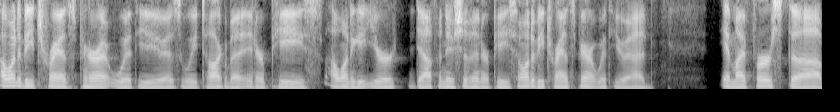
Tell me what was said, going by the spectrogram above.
I want to be transparent with you as we talk about inner peace. I want to get your definition of inner peace. I want to be transparent with you, Ed. In my first uh,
